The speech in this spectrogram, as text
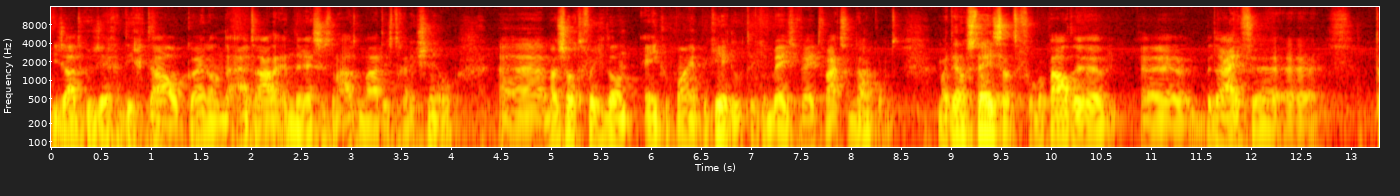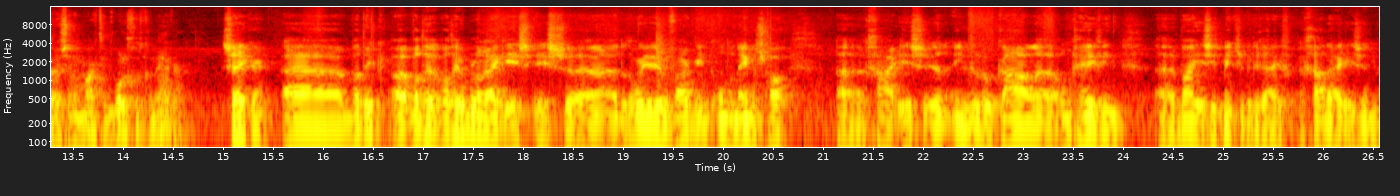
je zou het kunnen zeggen, digitaal kan je dan eruit halen en de rest is dan automatisch traditioneel. Eh, maar zorg ervoor dat je dan één campagne per keer doet, dat je een beetje weet waar het vandaan komt. Maar ik denk nog steeds dat voor bepaalde eh, bedrijven uh, traditionele marketing behoorlijk goed kan werken. Zeker. Uh, wat, ik, uh, wat, wat heel belangrijk is, is uh, dat hoor je heel vaak in het ondernemerschap. ga eens in de lokale omgeving waar je zit met je bedrijf, ga daar eens een,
